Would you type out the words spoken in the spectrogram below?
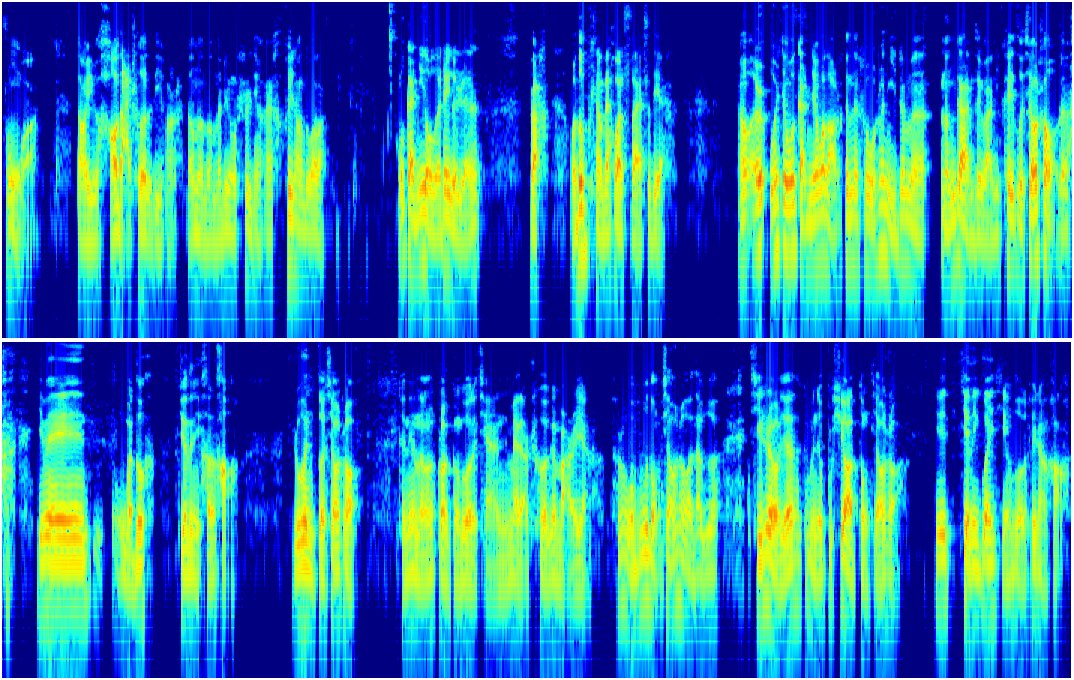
送我。到一个好打车的地方，等等等等，这种事情还非常多了。我感觉有了这个人，是吧？我都不想再换四 S 店。然后，而而且我感觉我老是跟他说：“我说你这么能干，对吧？你可以做销售，对吧？因为我都觉得你很好。如果你做销售，肯定能赚更多的钱。你卖点车跟玩儿一样。”他说：“我不懂销售啊，大哥。”其实我觉得他根本就不需要懂销售，因为建立关系已经做得非常好。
